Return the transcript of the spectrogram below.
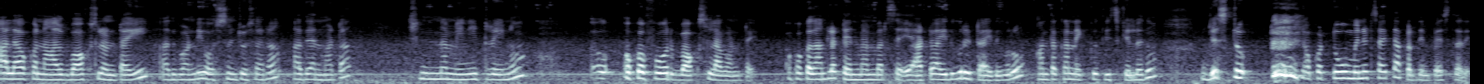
అలా ఒక నాలుగు బాక్సులు ఉంటాయి. అదిగోండి వస్తుంది చూసారా? అదే అనమాట చిన్న మినీ ట్రైను. ఒక ఫోర్ బాక్స్ లాగా ఉంటాయి. ఒక్కొక్క దాంట్లో టెన్ మెంబర్స్ అటు ఐదుగురు ఇటు ఐదుగురు. అంతకన్నా ఎక్కువ తీసుకెళ్ళదు. జస్ట్ ఒక టూ మినిట్స్ అయితే అక్కడ దింపేస్తుంది.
